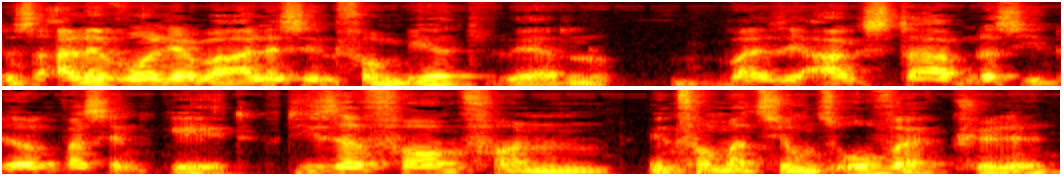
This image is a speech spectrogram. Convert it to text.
dass alle wollen ja über alles informiert werden weil sie Angst haben, dass ihnen irgendwas entgeht. Dieser Form von Informationsoverkill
